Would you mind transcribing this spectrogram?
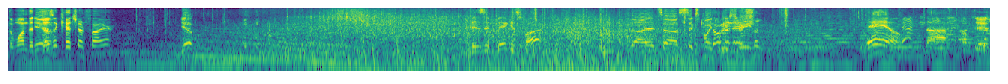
the one that Yeah. doesn't catch on fire? Yep. Is it big as fuck? Uh, it's a 6.3 screen. Damn. Nah, I'm good. Dude,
